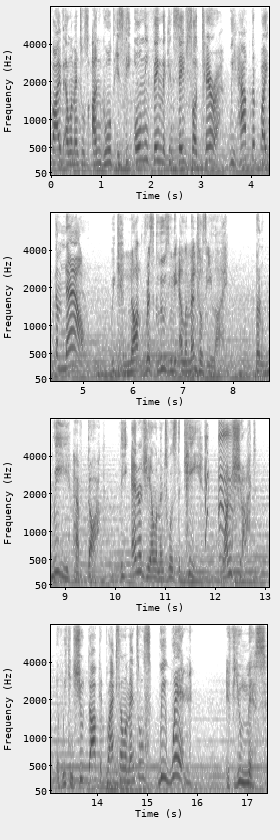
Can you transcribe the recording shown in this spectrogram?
five elementals unghouled is the only thing that can save Slugterra. We have to fight them now. We cannot risk losing the elementals, Eli. But we have Doc. The energy elemental is the key. One shot. If we can shoot Doc at Blakk's elementals, we win. If you miss,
